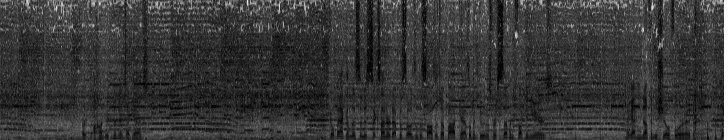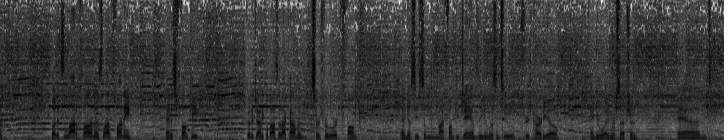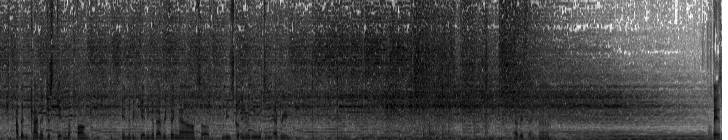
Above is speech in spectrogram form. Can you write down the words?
Or 100 minutes, I guess. Go back and listen to 600 episodes of the Sausage Up Podcast. I've been doing this for seven fucking years. I got nothing to show for it. but it's a lot of fun and it's a lot of funny. And it's funky. Go to JohnnyKielbasa.com and search for the word funk. And you'll see some of my funky jams that you can listen to for your cardio and your wedding reception. And I've been kind of just getting the funk in the beginning of everything now. So musical interludes and every everything, man. Base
